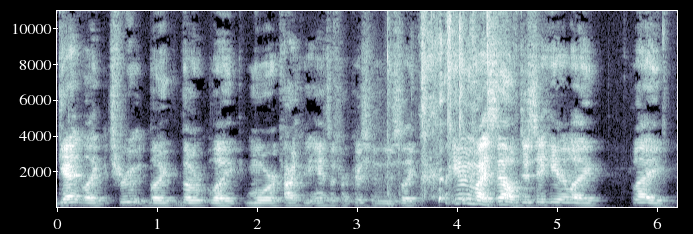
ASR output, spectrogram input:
get like true, like the like more concrete answers from Christian. Just like even myself, just to hear like, like,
